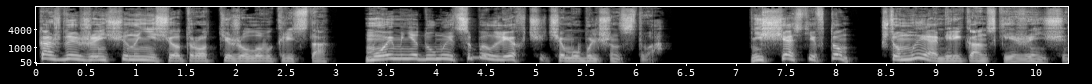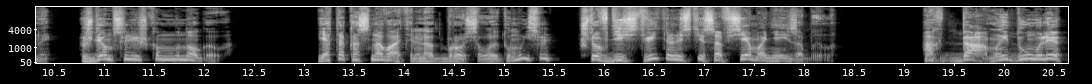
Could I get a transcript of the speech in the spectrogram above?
Каждая женщина несет род тяжелого креста. Мой, мне думается, был легче, чем у большинства. Несчастье в том, что мы, американские женщины, ждем слишком многого. Я так основательно отбросил эту мысль, что в действительности совсем о ней забыла. Ах да, мы думали,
